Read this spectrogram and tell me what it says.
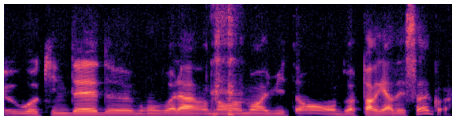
Walking Dead, euh, bon voilà, normalement à 8 ans, on doit pas regarder ça quoi.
